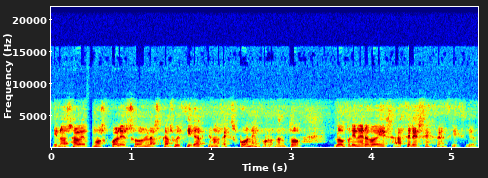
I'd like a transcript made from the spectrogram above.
si no sabemos cuáles son las casuísticas que nos exponen. Por lo tanto, lo primero es hacer ese ejercicio.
